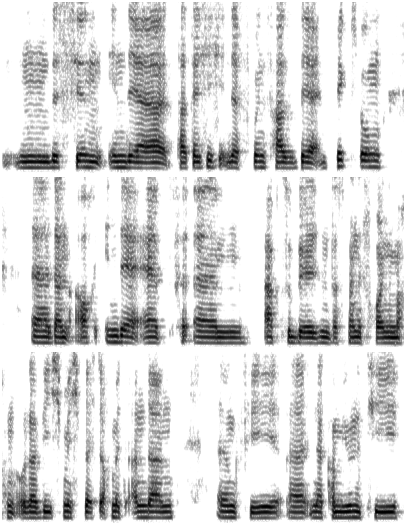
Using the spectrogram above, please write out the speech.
ein bisschen in der, tatsächlich in der frühen Phase der Entwicklung, äh, dann auch in der App ähm, abzubilden, was meine Freunde machen oder wie ich mich vielleicht auch mit anderen irgendwie äh, in der Community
